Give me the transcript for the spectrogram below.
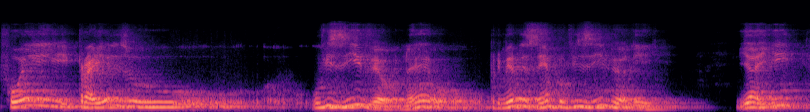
Foi para eles o, o visível, né? o, o primeiro exemplo visível ali. E aí,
